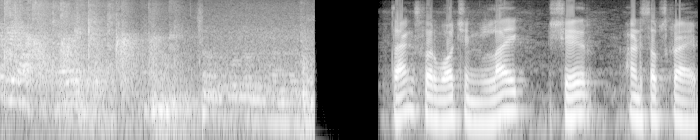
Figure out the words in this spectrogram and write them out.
శ్రీరామ్ Thanks for watching. Like, share, and subscribe.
